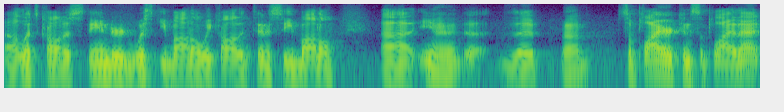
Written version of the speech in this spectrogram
uh, let's call it a standard whiskey bottle. We call it a Tennessee bottle. Uh, you know, the, the uh, supplier can supply that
